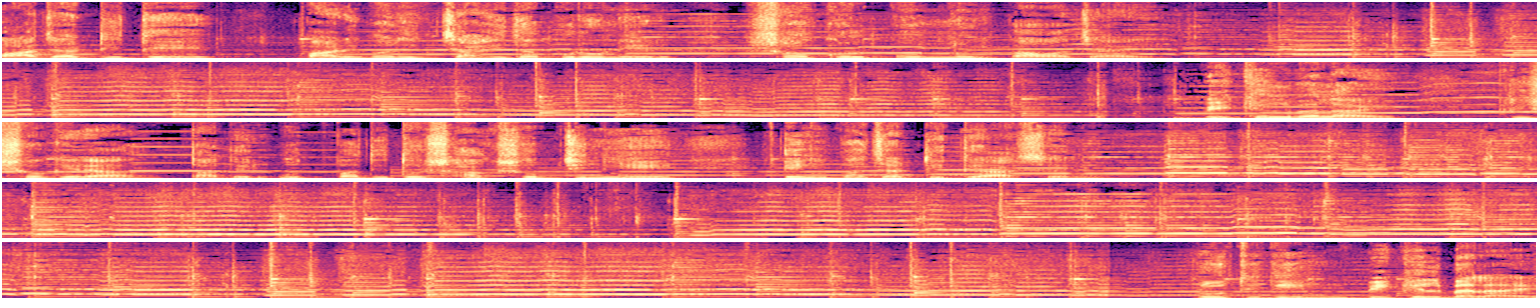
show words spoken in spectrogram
বাজারটিতে পারিবারিক চাহিদা পূরণের সকল পণ্যই পাওয়া যায়। বিকেলবেলায় কৃষকেরা তাদের উৎপাদিত শাকসবজি নিয়ে এই বাজারটিতে আসেন। প্রতিদিন বিকেলবেলায়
